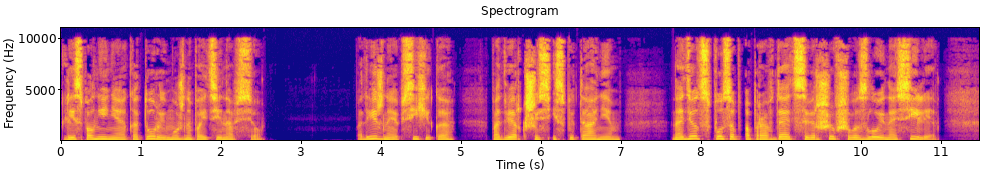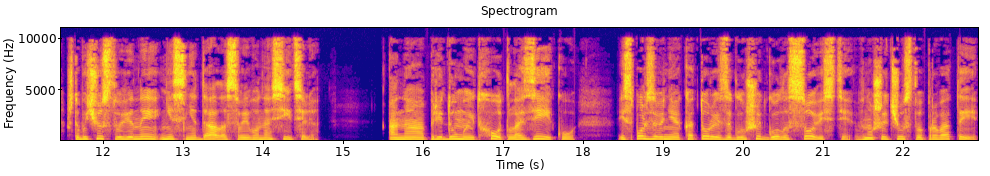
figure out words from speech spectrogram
для исполнения которой можно пойти на все. Подвижная психика, подвергшись испытаниям, найдет способ оправдать совершившего зло и насилие, чтобы чувство вины не снедало своего носителя. Она придумает ход, лазейку, использование которой заглушит голос совести, внушит чувство правоты,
